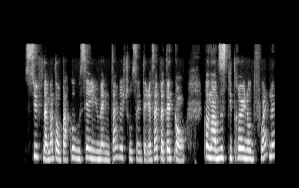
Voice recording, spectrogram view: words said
su finalement ton parcours aussi à humanitaire. Je trouve ça intéressant. Peut-être qu'on en discutera une autre fois. Là.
